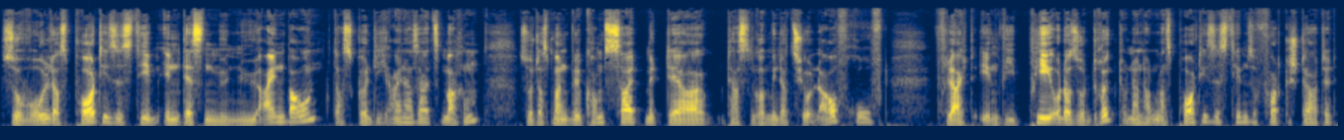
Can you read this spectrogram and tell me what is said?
sowohl das Porti-System in dessen Menü einbauen, das könnte ich einerseits machen, so dass man Willkommenszeit mit der Tastenkombination aufruft, vielleicht irgendwie P oder so drückt und dann hat man das Porti-System sofort gestartet.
